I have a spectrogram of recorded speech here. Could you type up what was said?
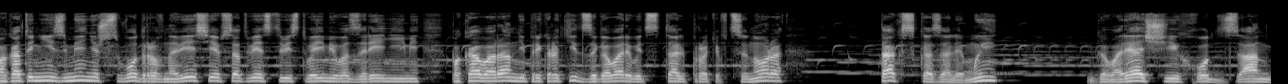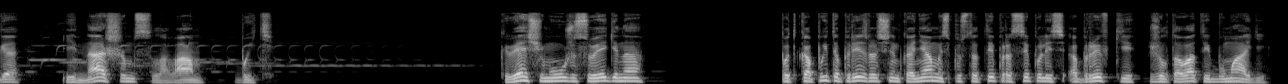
пока ты не изменишь свод равновесия в соответствии с твоими воззрениями, пока варан не прекратит заговаривать сталь против цинора, так сказали мы, говорящие ход Занга и нашим словам быть. К вящему ужасу Эгина под копыта призрачным коням из пустоты просыпались обрывки желтоватой бумаги.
